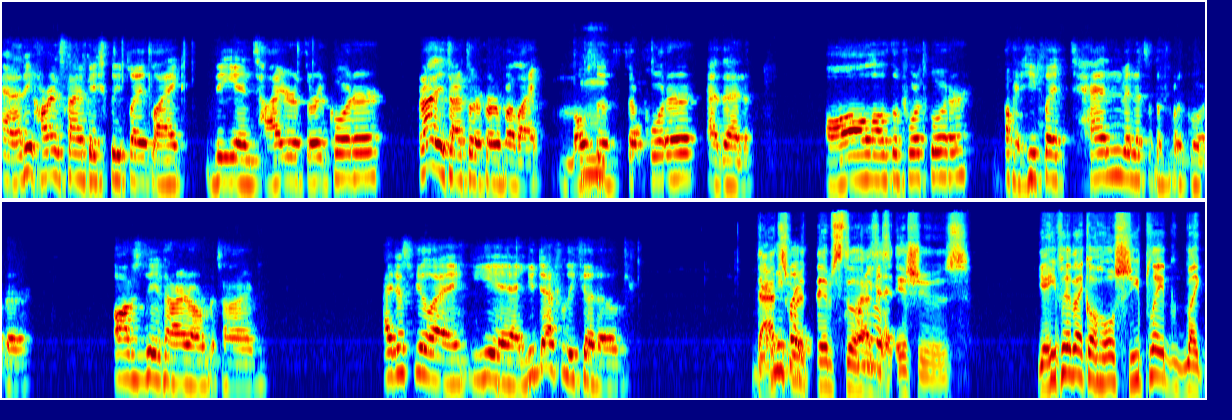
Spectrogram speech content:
And I think Hartenstein basically played like the entire third quarter, or not the entire third quarter, but like most Mm. of the third quarter, and then all of the fourth quarter. Okay, he played 10 minutes of the fourth quarter, obviously the entire overtime. I just feel like, yeah, you definitely could have. That's where Thibs still 20 has his issues. Yeah, he played like a whole. He played like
